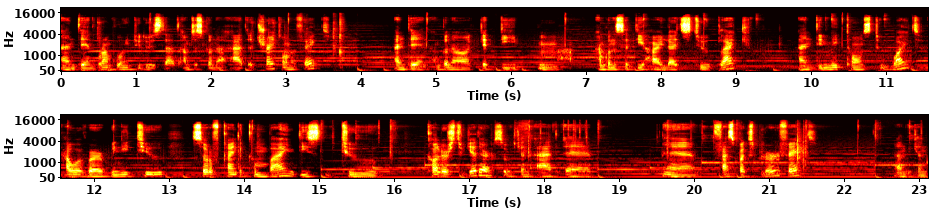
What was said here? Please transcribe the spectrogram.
And then what I'm going to do is that I'm just gonna add a tritone effect. And then I'm gonna get the um, I'm gonna set the highlights to black and the midtones to white. However we need to sort of kind of combine these two colors together so we can add a uh, fastbox blur effect. And we can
